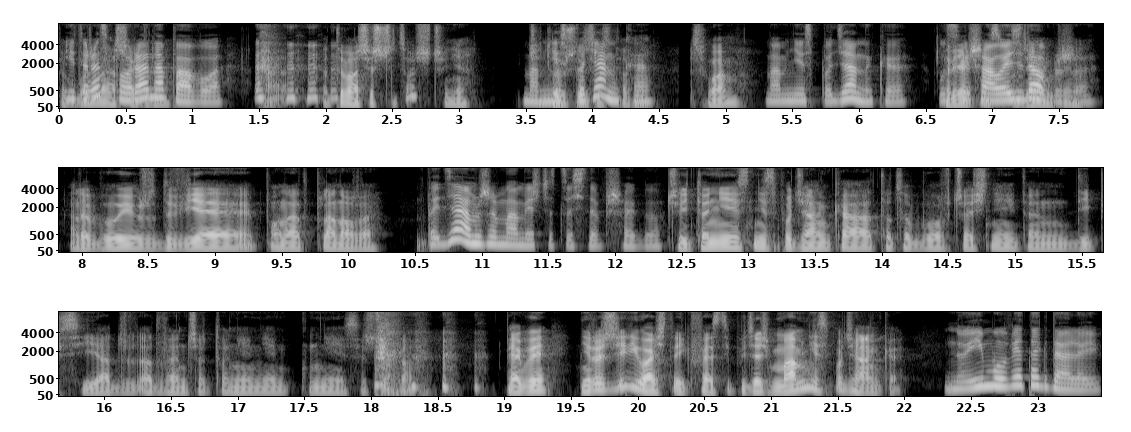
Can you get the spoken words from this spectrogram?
To I teraz pora gra. na Pawła. A, a ty masz jeszcze coś, czy nie? Mam Czy niespodziankę. Słucham? Mam niespodziankę. Usłyszałeś niespodziankę? dobrze. Ale były już dwie ponadplanowe. Powiedziałam, że mam jeszcze coś lepszego. Czyli to nie jest niespodzianka, to co było wcześniej, ten Deep Sea Ad- Adventure, to nie, nie, nie jest jeszcze to. Jakby nie rozdzieliłaś tej kwestii, powiedziałaś, mam niespodziankę. No i mówię tak dalej.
